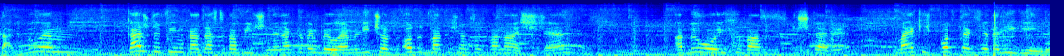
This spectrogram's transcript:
tak, byłem... Każdy film katastroficzny, na którym byłem, licząc od 2012, a było ich chyba z cztery, ma jakiś podtekst religijny.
